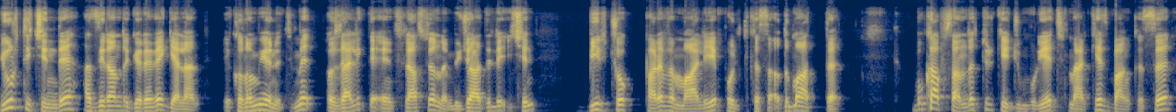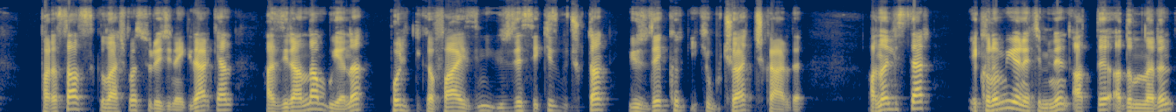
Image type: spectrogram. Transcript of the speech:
Yurt içinde Haziran'da göreve gelen ekonomi yönetimi özellikle enflasyonla mücadele için birçok para ve maliye politikası adımı attı. Bu kapsamda Türkiye Cumhuriyet Merkez Bankası parasal sıkılaşma sürecine girerken Haziran'dan bu yana politika faizini %8,5'tan %42,5'a çıkardı. Analistler ekonomi yönetiminin attığı adımların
